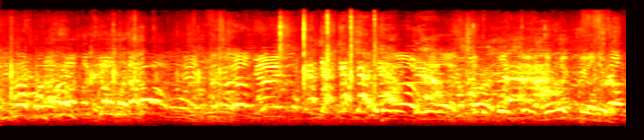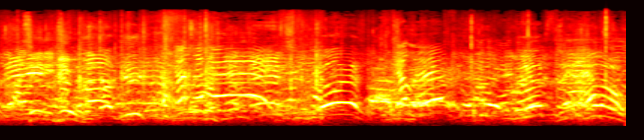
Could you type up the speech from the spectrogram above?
Keep it up on three. Red Hawks, number 27, the right fielder, Danny Hughes. Hello.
